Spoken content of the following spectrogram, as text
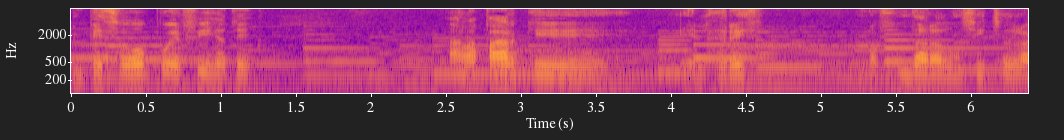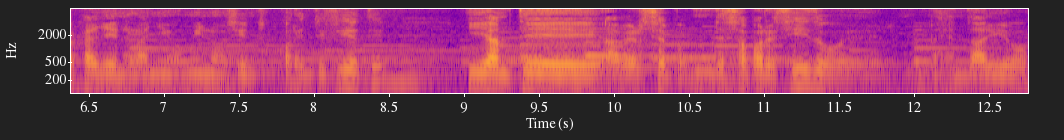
empezó, pues fíjate, a la par que el Jerez lo fundara Don Sisto de la Calle en el año 1947 y ante haberse desaparecido el legendario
